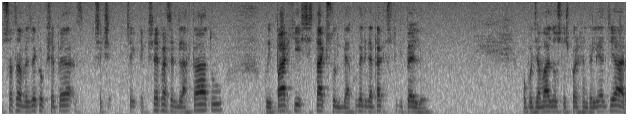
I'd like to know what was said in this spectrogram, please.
Σάτσα Βεζέκοφ εξέφρασε τη λαχτάρα του που υπάρχει στι τάξει του Ολυμπιακού για την κατάκτηση του κυπέλου. Όπως διαβάζω στο Sportfm.gr.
